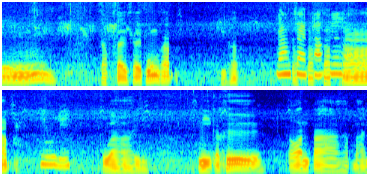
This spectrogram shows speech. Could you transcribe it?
หือตับใส่ใส่พุงครับพี่ครับย่างใส่ตัพักตับด้วยเหรอตับหิวดิวายนี่ก็คือตอนปลาครับบาน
